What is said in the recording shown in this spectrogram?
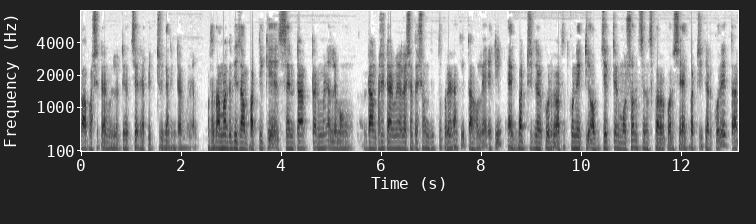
বা পাশে টার্মিনালটি হচ্ছে র্যাপিড ট্রিগারিং টার্মিনাল। অর্থাৎ আমরা যদি জাম্পারটিকে সেন্টার টার্মিনাল এবং ডান পাশে টার্মিনালের সাথে সংযুক্ত করে রাখি, তাহলে এটি একবার ট্রিগার করবে। অর্থাৎ কোনো একটি অবজেক্টের মোশন সেন্স করার পর সে একবার ট্রিগার করে তার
